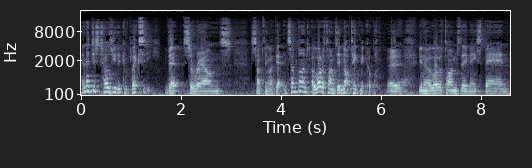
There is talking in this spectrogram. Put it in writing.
and that just tells you the complexity that surrounds something like that. And sometimes, a lot of times, they're not technical. Uh, you know, a lot of times they may span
